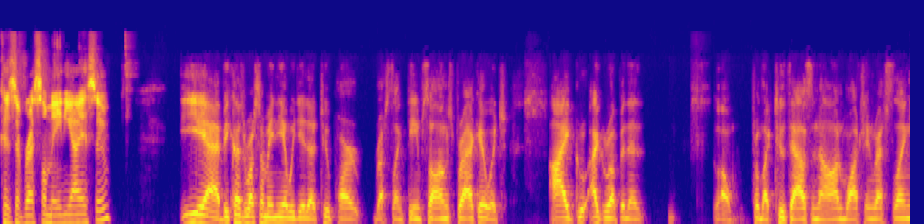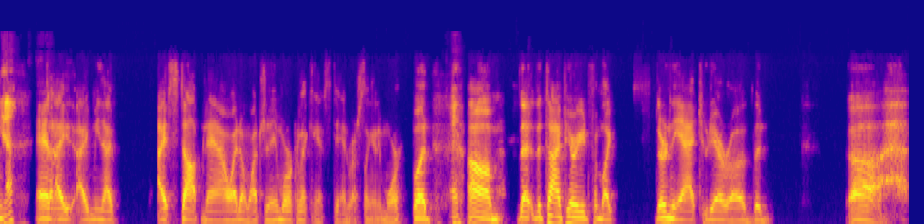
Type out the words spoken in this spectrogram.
Because of WrestleMania, I assume. Yeah, because of WrestleMania, we did a two-part wrestling theme songs bracket, which I grew I grew up in the well from like 2000 on watching wrestling, Yeah. and I I mean I I stopped now. I don't watch it anymore because I can't stand wrestling anymore. But um, the the time period from like during the Attitude Era, the uh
